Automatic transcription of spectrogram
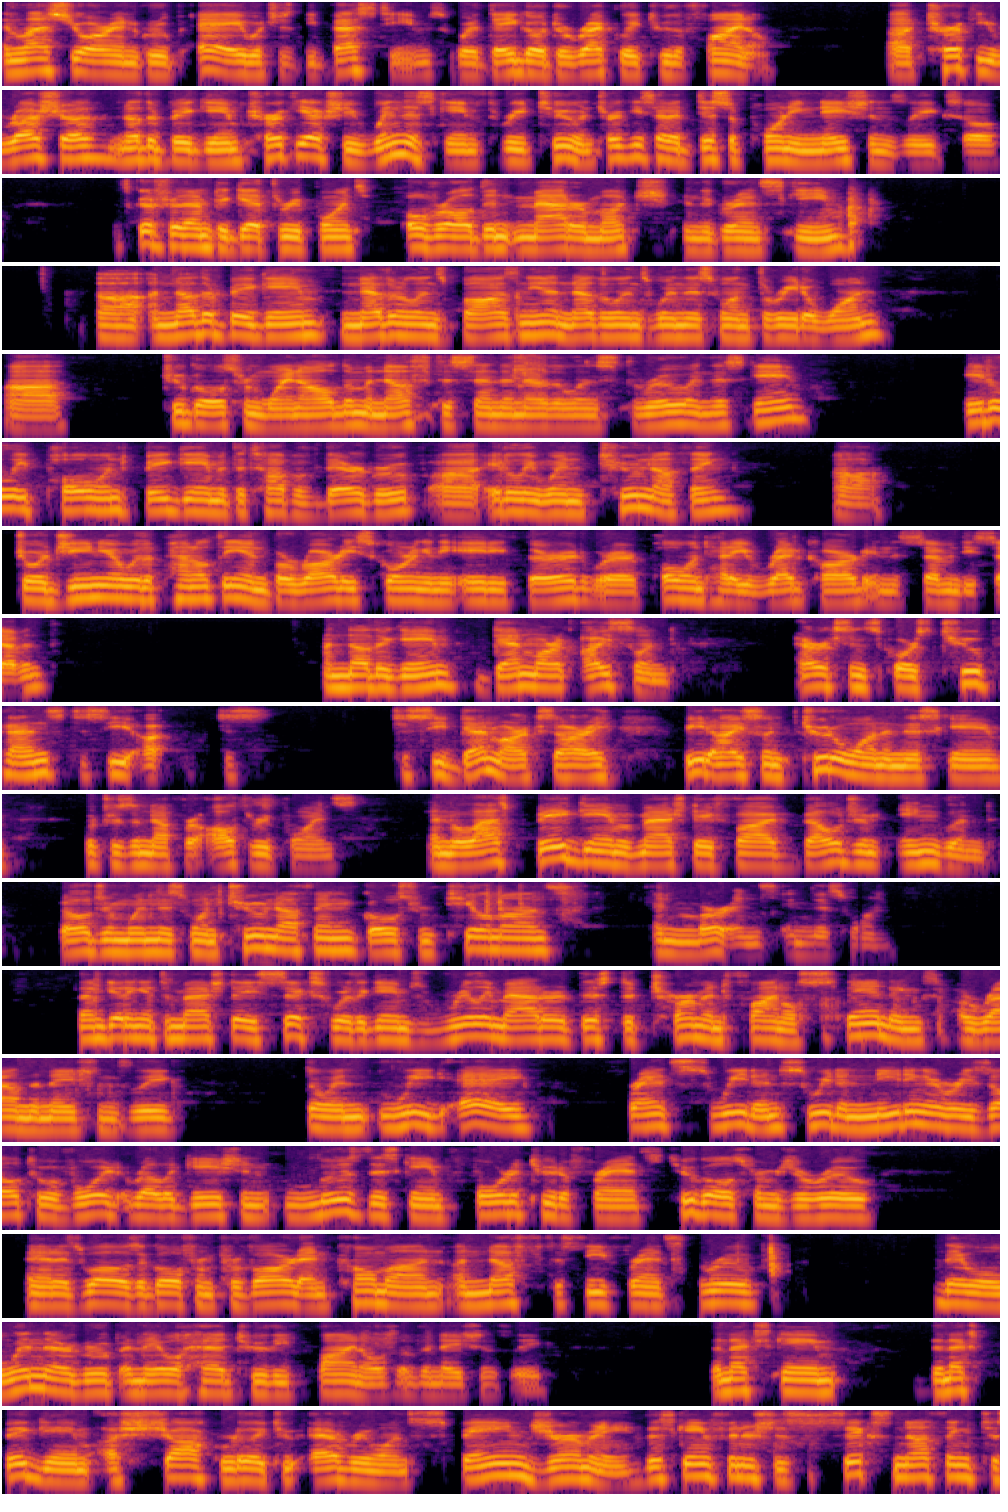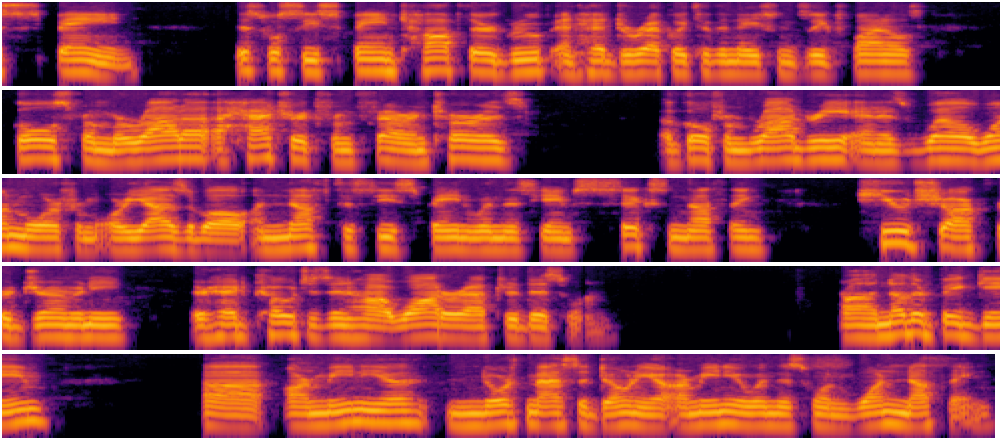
unless you are in Group A, which is the best teams, where they go directly to the final. Uh, Turkey, Russia, another big game. Turkey actually win this game 3 2, and Turkey's had a disappointing Nations League, so it's good for them to get three points. Overall, didn't matter much in the grand scheme. Uh, another big game, Netherlands, Bosnia. Netherlands win this one 3 to 1. Uh, two goals from Wijnaldum, enough to send the Netherlands through in this game. Italy, Poland, big game at the top of their group. Uh, Italy win 2 0. Uh, Jorginho with a penalty and Berardi scoring in the 83rd, where Poland had a red card in the 77th. Another game, Denmark Iceland. Eriksen scores two pens to see uh, to, to see Denmark, sorry, beat Iceland two to one in this game, which was enough for all three points. And the last big game of match day five, Belgium England. Belgium win this one two nothing. Goals from Tielemans and Mertens in this one. Then getting into match day six, where the games really matter, this determined final standings around the Nations League. So in League A, France, Sweden, Sweden needing a result to avoid relegation, lose this game 4 to 2 to France, two goals from Giroud, and as well as a goal from Pavard and Coman, enough to see France through. They will win their group and they will head to the finals of the Nations League. The next game the next big game, a shock really to everyone. Spain, Germany. This game finishes 6 0 to Spain. This will see Spain top their group and head directly to the Nations League finals. Goals from Morata, a hat trick from Ferran Torres, a goal from Rodri, and as well one more from Oyarzabal, enough to see Spain win this game 6 0. Huge shock for Germany. Their head coach is in hot water after this one. Uh, another big game uh, Armenia, North Macedonia. Armenia win this one one nothing.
